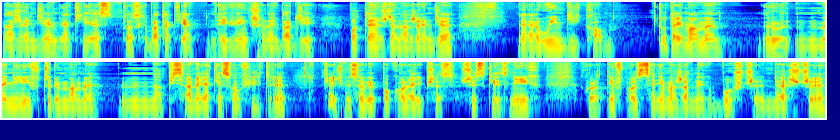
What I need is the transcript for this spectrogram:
narzędziem, jaki jest, to jest chyba takie największe, najbardziej potężne narzędzie e, Windy.com. Tutaj mamy menu, w którym mamy mm, napisane, jakie są filtry. Przejdźmy sobie po kolei przez wszystkie z nich. Akuratnie w Polsce nie ma żadnych burz czy deszczy,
